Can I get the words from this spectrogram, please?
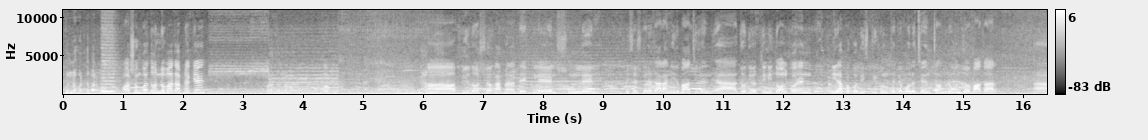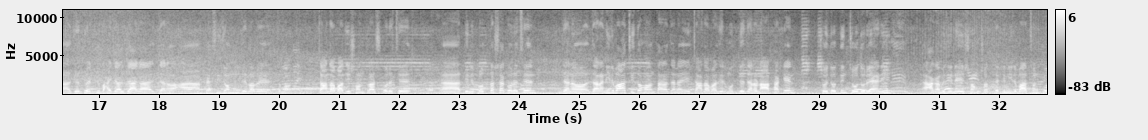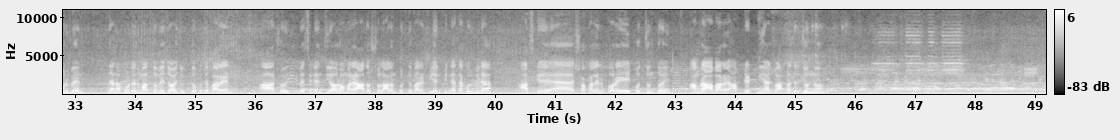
ক্ষুণ্ণ করতে পারব। অসংখ্য ধন্যবাদ আপনাকে। ধন্যবাদ। প্রিয় দর্শক আপনারা দেখলেন শুনলেন বিশেষ করে যারা নির্বাচিত যদিও তিনি দল করেন নিরপেক্ষ দৃষ্টিকোণ থেকে বলেছেন চন্দ্রগঞ্জ বাজার। যেহেতু একটি ভাইটাল জায়গা, যেন প্যাসিজম যেভাবে চাঁদাবাজি, সন্ত্রাস করেছে তিনি প্রত্যাশা করেছেন যেন যারা নির্বাচিত হন, তারা যেন এই চাঁদাবাজির মধ্যে যেন না থাকেন। শহীদুদ্দিন চৌধুরী আনি আগামী দিনে এই সংসদ থেকে নির্বাচন করবেন, যেন ভোটের মাধ্যমে জয়যুক্ত হতে পারেন। আর শহীদ প্রেসিডেন্ট জিয়াউর রহমানের আদর্শ লালন করতে পারেন বিএনপির নেতাকর্মীরা। আজকে সকালের পরে এই পর্যন্তই। আমরা আবার আপডেট নিয়ে আসব আপনাদের জন্য।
